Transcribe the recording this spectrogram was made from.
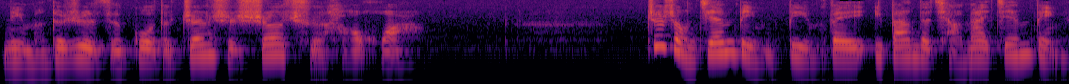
你们的日子过得真是奢侈豪华。”这种煎饼并非一般的荞麦煎饼。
